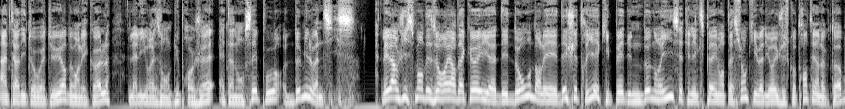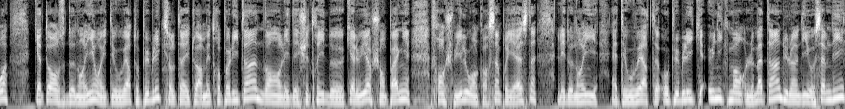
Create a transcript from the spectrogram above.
interdite aux devant l'école. La livraison du projet est annoncée pour 2026. L'élargissement des horaires d'accueil des dons dans les déchetteries équipées d'une donnerie, c'est une expérimentation qui va durer jusqu'au 31 octobre. 14 donneries ont été ouvertes au public sur le territoire métropolitain dans les déchetteries de Caluire, Champagne, Francheville ou encore Saint-Priest. Les donneries étaient ouvertes au public uniquement le matin, du lundi au samedi.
